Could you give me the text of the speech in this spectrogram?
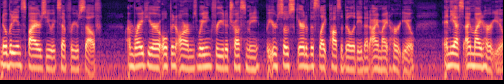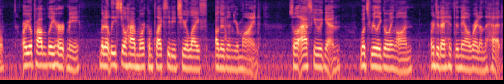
Nobody inspires you except for yourself. I'm right here, open arms, waiting for you to trust me, but you're so scared of the slight possibility that I might hurt you. And yes, I might hurt you, or you'll probably hurt me, but at least you'll have more complexity to your life other than your mind. So I'll ask you again what's really going on, or did I hit the nail right on the head?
